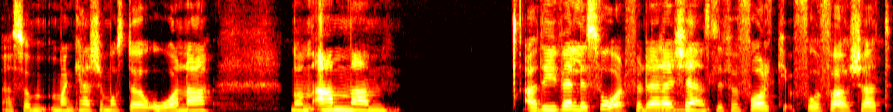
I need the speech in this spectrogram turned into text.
alltså man kanske måste ordna någon annan Ja, det är väldigt svårt för det är känsligt för folk får för sig att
